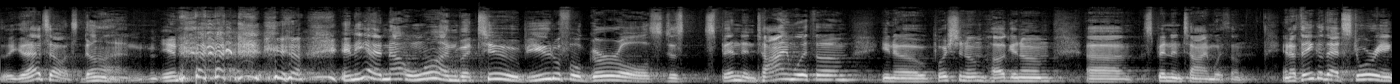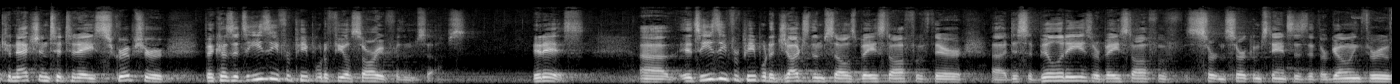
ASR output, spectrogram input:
like that's how it's done you know? you know? And he had not one but two beautiful girls just spending time with him you know pushing them hugging them uh, spending time with them And I think of that story in connection to today's scripture because it's easy for people to feel sorry for themselves. It is. Uh, it's easy for people to judge themselves based off of their uh, disabilities or based off of certain circumstances that they're going through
